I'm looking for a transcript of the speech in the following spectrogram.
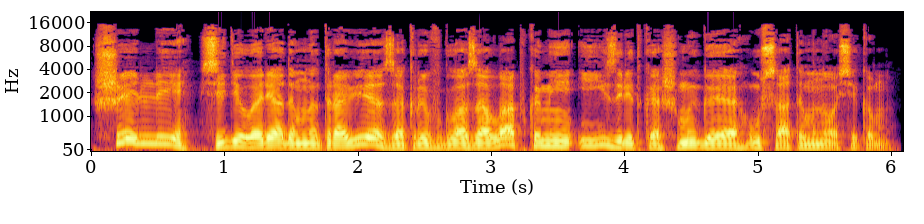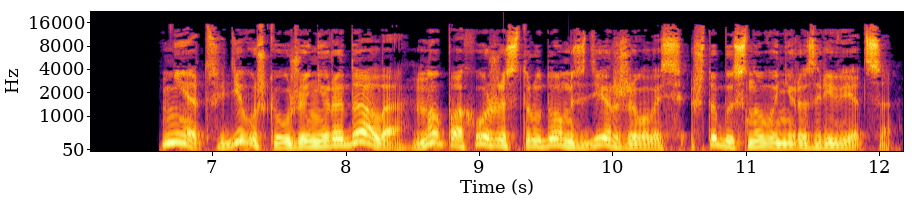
Шелли сидела рядом на траве, закрыв глаза лапками и изредка шмыгая усатым носиком. Нет, девушка уже не рыдала, но, похоже, с трудом сдерживалась, чтобы снова не разреветься.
